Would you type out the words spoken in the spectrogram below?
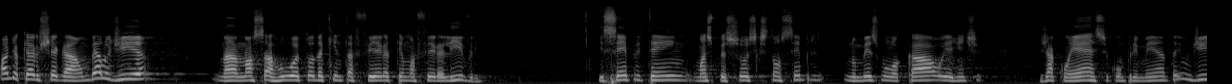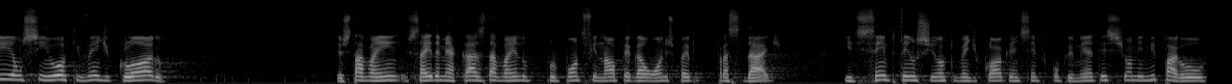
Onde eu quero chegar? Um belo dia, na nossa rua, toda quinta-feira tem uma feira livre. E sempre tem umas pessoas que estão sempre no mesmo local e a gente já conhece, cumprimenta. E um dia um senhor que vende cloro, eu estava indo, saí da minha casa, estava indo para o ponto final pegar o ônibus para ir para a cidade. E sempre tem um senhor que vende cloro que a gente sempre cumprimenta. Esse homem me parou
